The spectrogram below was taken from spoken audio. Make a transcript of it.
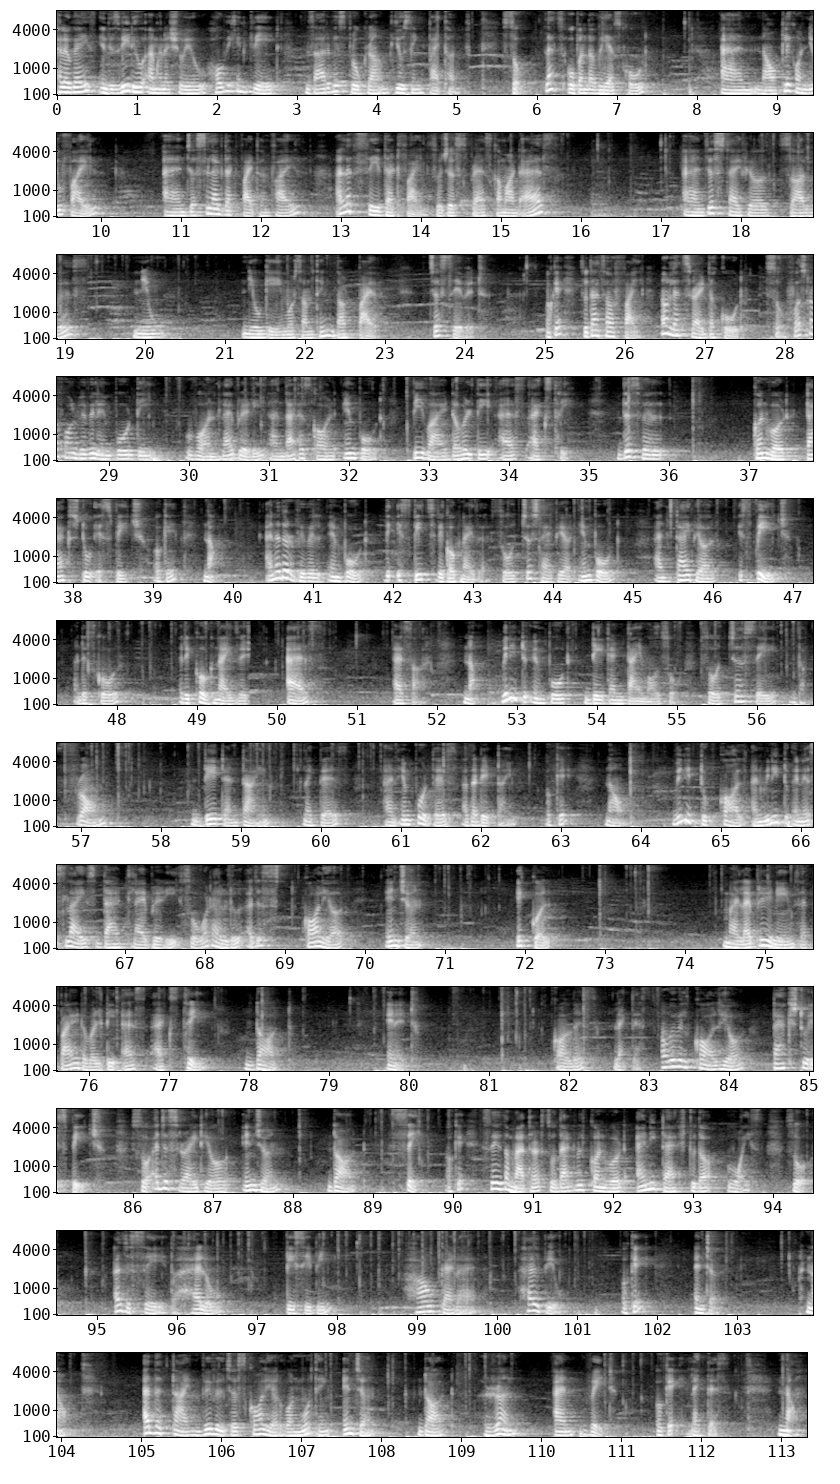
Hello guys, in this video I'm gonna show you how we can create Jarvis program using Python. So let's open the VS Code and now click on new file and just select that Python file and let's save that file. So just press command S and just type your Jarvis new new game or something py. Just save it. Okay, so that's our file. Now let's write the code. So first of all we will import the one library and that is called import pyttsx3. This will convert text to speech. Okay. Now another we will import the speech recognizer. So just type here import and type here speech underscore recognition as sr. Now we need to import date and time also. So just say the from date and time like this and import this as a date time okay? Now we need to call and we need to initialize that library. So what I will do I just call here engine equal my library names at pyttsx3 dot init. Call this like this. Now we will call here text to speech. So I just write here engine dot say okay? Say the method so that will convert any text to the voice. So I'll just say the hello TCB how can I help you? Okay? Enter. Now at that time we will just call here one more thing. Engine dot run and wait. Okay? Like this. Now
